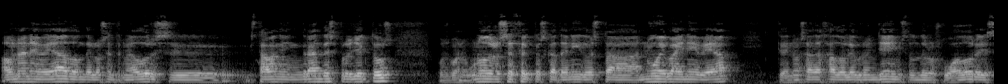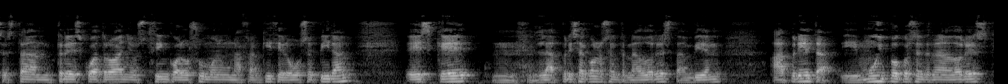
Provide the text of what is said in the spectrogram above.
a una NBA donde los entrenadores eh, estaban en grandes proyectos, pues bueno, uno de los efectos que ha tenido esta nueva NBA que nos ha dejado LeBron James, donde los jugadores están 3, 4 años, 5 a lo sumo en una franquicia y luego se piran, es que mm, la prisa con los entrenadores también aprieta y muy pocos entrenadores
